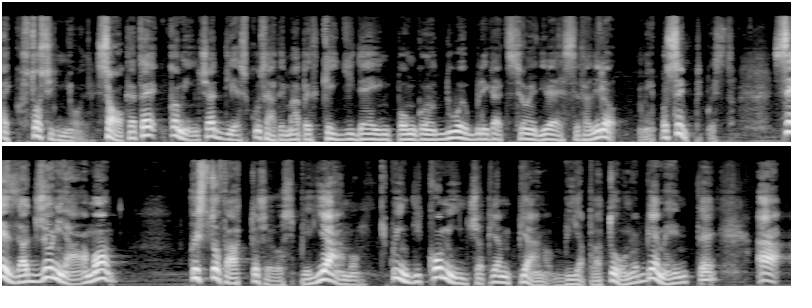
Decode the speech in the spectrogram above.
Ecco, sto signore, Socrate, comincia a dire scusate, ma perché gli dei impongono due obbligazioni diverse tra di loro? Non è possibile questo. Se ragioniamo, questo fatto ce lo spieghiamo. Quindi comincia pian piano, via Platone ovviamente, a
